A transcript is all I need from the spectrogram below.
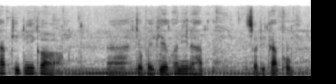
ครับคลิปนี้ก็จบไปเพียงเท่านี้นะครับ สวัสดีครับผม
